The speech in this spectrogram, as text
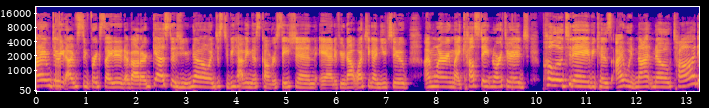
I'm doing, I'm super excited about our guest, as you know, and just to be having this conversation. And if you're not watching on YouTube, I'm wearing my Cal State Northridge polo today because I would not know Todd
